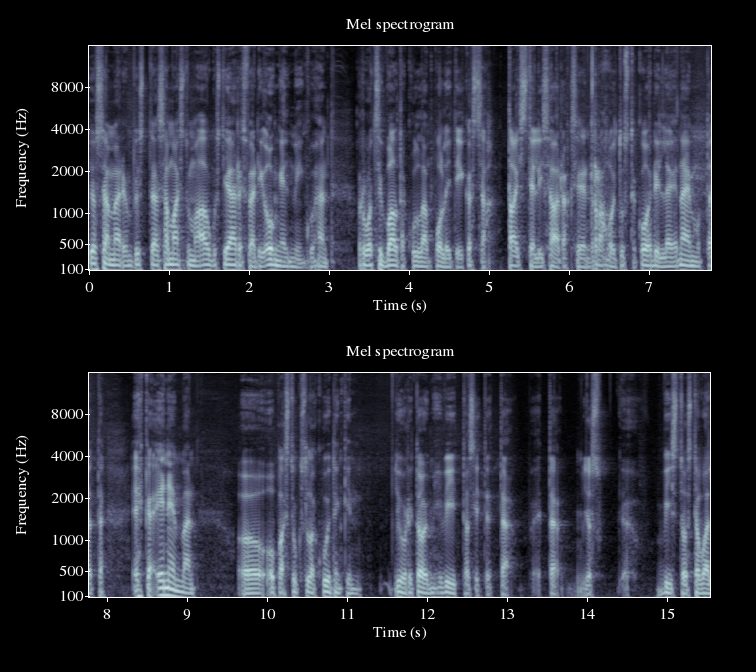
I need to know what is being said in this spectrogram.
jossain määrin pystytään samaistumaan Augusti Järjesvädin ongelmiin, kun hän Ruotsin valtakullan politiikassa taisteli saadakseen rahoitusta kohdille ja näin, mutta että ehkä enemmän opastuksella kuitenkin juuri toi, mihin viittasit, että, että jos 15 vai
